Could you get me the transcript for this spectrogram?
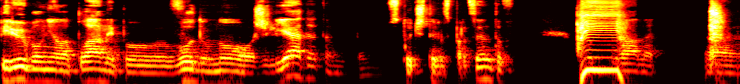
перевыполнила планы по вводу нового жилья, да, там, там 114% плана. Э,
